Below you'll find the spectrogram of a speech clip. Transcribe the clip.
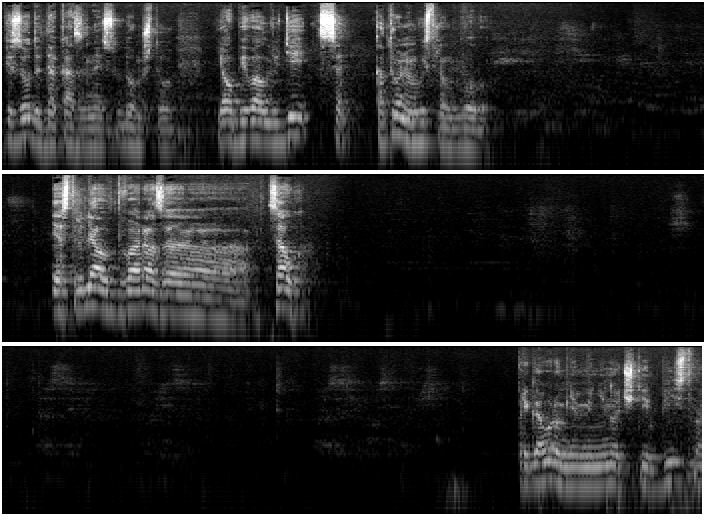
Эпизоды, доказанные судом, что я убивал людей с контрольным выстрелом в голову. Я стрелял два раза за ухо. Приговором мне вменено четыре убийства.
